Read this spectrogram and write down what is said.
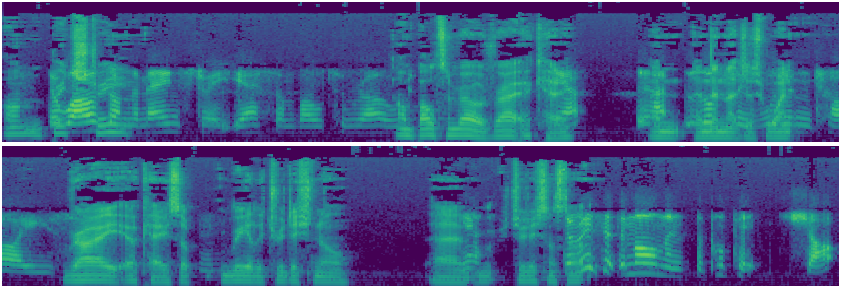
on There Bridge was Street on the main street, yes, on Bolton Road. on Bolton Road, right? Okay, They and and then that just went toys. right. Okay, so really traditional, uh, Yeah. traditional style. There is at the moment the puppet shop.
